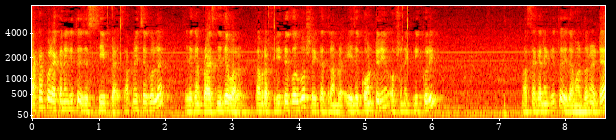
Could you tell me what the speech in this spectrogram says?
রাখার পর এখানে কিন্তু এই যে সি প্রাইস আপনি ইচ্ছে করলে এখানে প্রাইস নিতে পারেন। তো আমরা ফ্রিতে করব, সেই ক্ষেত্রে আমরা এই যে কন্টিনিউ অপশানে ক্লিক করি। বাস এখানে কিন্তু এই যে আমার ধরুন এটা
